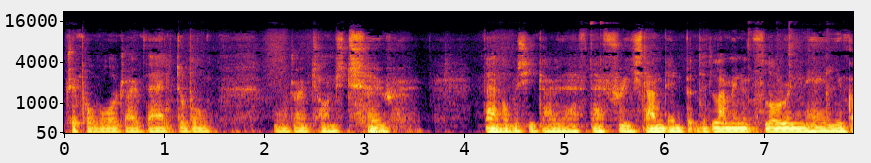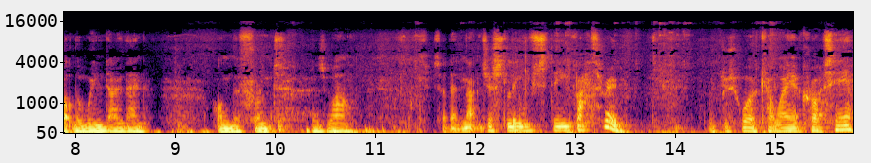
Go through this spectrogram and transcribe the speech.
triple wardrobe there, double wardrobe times two. They'll obviously go there, they're freestanding, but the laminate flooring in here, you've got the window then on the front as well. So then that just leaves the bathroom. We'll just work our way across here.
